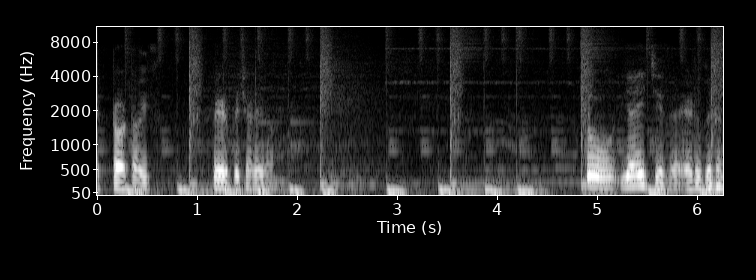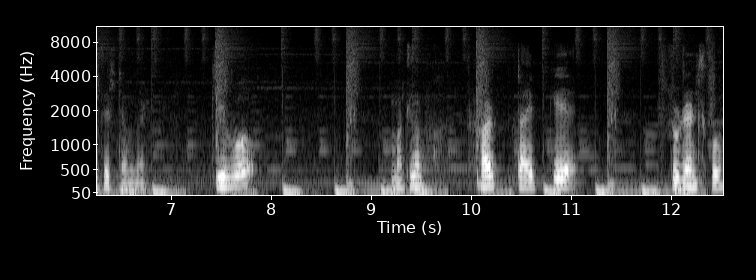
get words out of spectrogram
एक टोटोइस पेड़ पे चढ़ेगा? तो यही चीज़ है एजुकेशन सिस्टम में कि वो मतलब हर टाइप के स्टूडेंट्स को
